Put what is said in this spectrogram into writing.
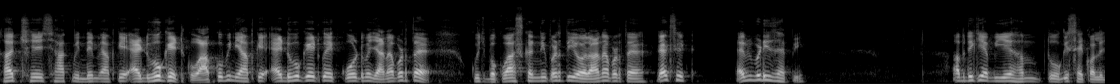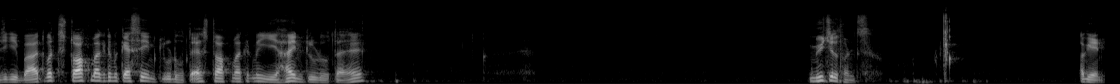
हर छः सात महीने में आपके एडवोकेट को, आपको भी नहीं, आपके एडवोकेट को एक कोर्ट में जाना पड़ता है। कुछ बकवास करनी पड़ती है और आना पड़ता है। That's it everybody is happy अब देखिए, अब ये हम तो होगी साइकोलॉजी की बात बट स्टॉक मार्केट में कैसे इंक्लूड होता है? स्टॉक मार्केट में यहाँ इंक्लूड होता है mutual funds again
